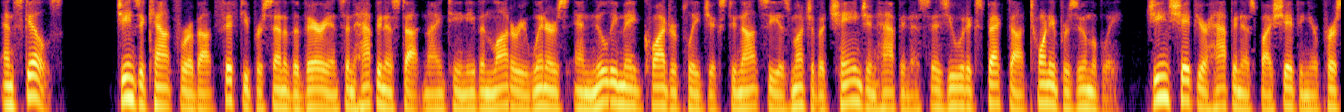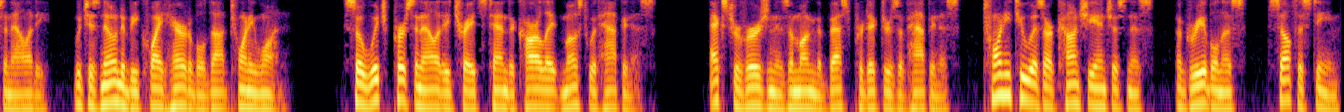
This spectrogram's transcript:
and skills. Genes account for about 50% of the variance in happiness. 19 Even lottery winners and newly made quadriplegics do not see as much of a change in happiness as you would expect. 20 Presumably, genes shape your happiness by shaping your personality, which is known to be quite heritable. 21 So, which personality traits tend to correlate most with happiness? Extroversion is among the best predictors of happiness, 22 as our conscientiousness, agreeableness, self esteem,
